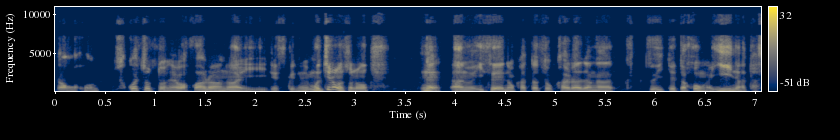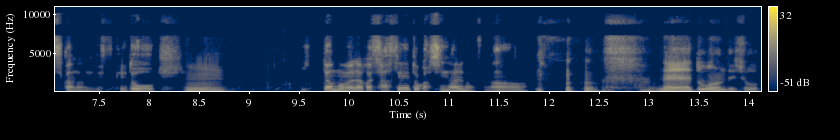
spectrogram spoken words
だからほんそこはちょっとね、わからないですけどね。もちろん、その、ね、あの、異性の方と体がくっついてた方がいいのは確かなんですけど、うん。一旦もめはだから射精とかしないのかな？ねえ、どうなんでしょ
